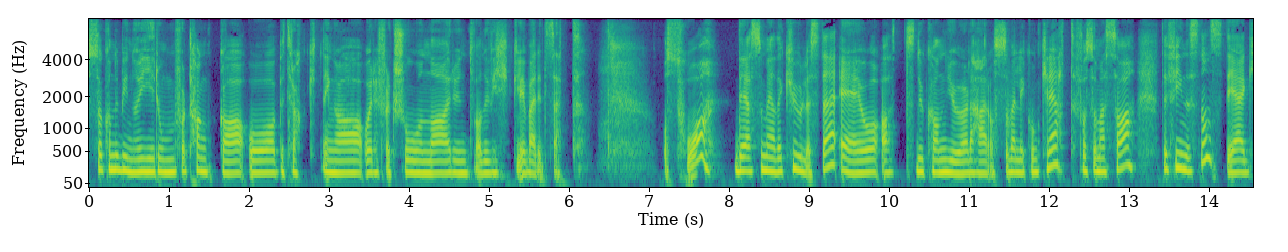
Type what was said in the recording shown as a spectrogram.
Så kan du begynne å gi rom for tanker og betraktninger og refleksjoner rundt hva du virkelig verdsetter. Og så det som er det kuleste, er jo at du kan gjøre det her også veldig konkret. For som jeg sa, det finnes noen steg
